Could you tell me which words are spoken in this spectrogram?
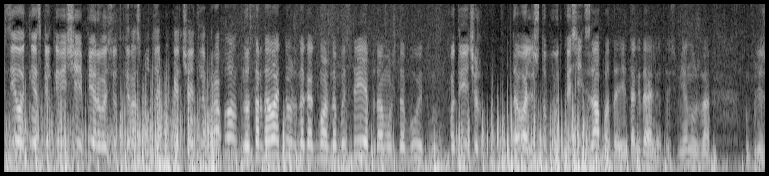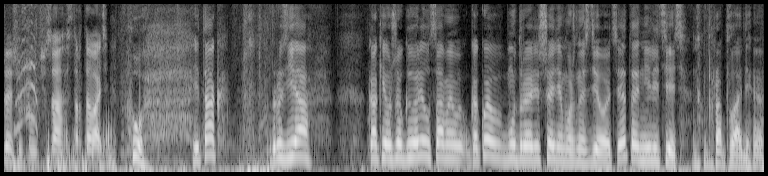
сделать несколько вещей. Первое, все-таки распутать окончательно параплан, но стартовать нужно как можно быстрее, потому что будет под вечер давали, что будет косить запада и так далее. То есть мне нужно в ближайшие полчаса стартовать. Фу. Итак, друзья, как я уже говорил, самое какое мудрое решение можно сделать, это не лететь на параплане.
